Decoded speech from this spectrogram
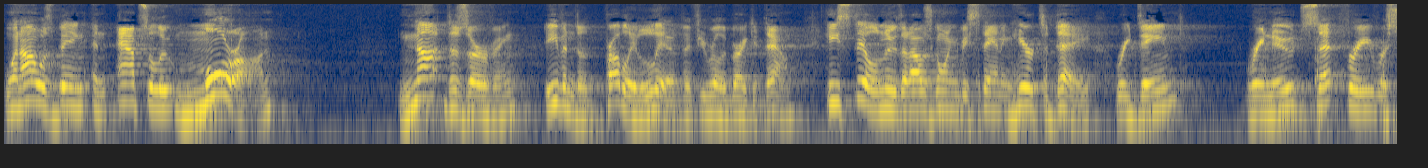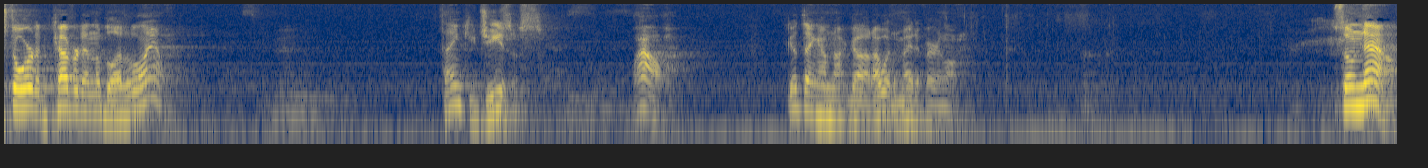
When I was being an absolute moron, not deserving even to probably live if you really break it down, he still knew that I was going to be standing here today, redeemed, renewed, set free, restored, and covered in the blood of the Lamb. Thank you, Jesus. Wow. Good thing I'm not God. I wouldn't have made it very long. So now,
